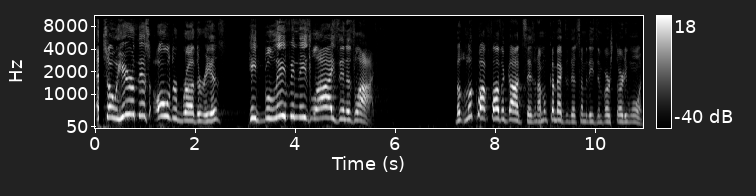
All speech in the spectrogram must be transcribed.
And so here this older brother is. He's believing these lies in his life. But look what Father God says, and I'm going to come back to this, some of these in verse 31.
